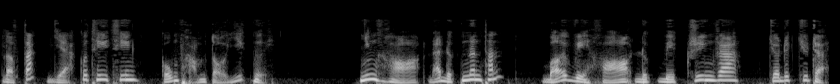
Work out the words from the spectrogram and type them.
là tác giả của thi thiên cũng phạm tội giết người nhưng họ đã được nên thánh bởi vì họ được biệt riêng ra cho Đức Chúa Trời.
